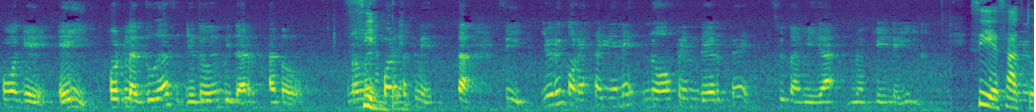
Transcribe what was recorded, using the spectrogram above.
Como que, hey, por las dudas yo te voy a invitar a todos. No Siempre. me importa si me... Sí, yo creo que con esta viene no ofenderte si tu amiga no quiere ir. Sí, exacto.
